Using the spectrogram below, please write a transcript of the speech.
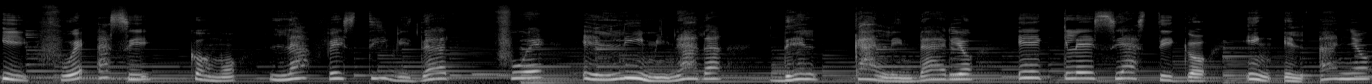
Y fue así como la festividad fue eliminada del calendario eclesiástico en el año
